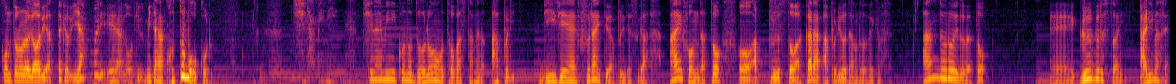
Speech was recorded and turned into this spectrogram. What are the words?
コントローラー側でやったけど、やっぱりエラーが起きるみたいなことも起こる。ちなみに、ちなみにこのドローンを飛ばすためのアプリ、DJI Fly というアプリですが、iPhone だと Apple Store からアプリをダウンロードできます。Android だと、えー、Google ストアにありません。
